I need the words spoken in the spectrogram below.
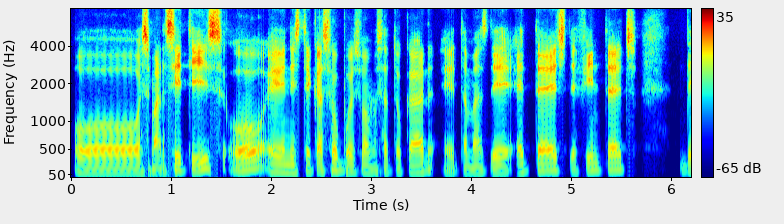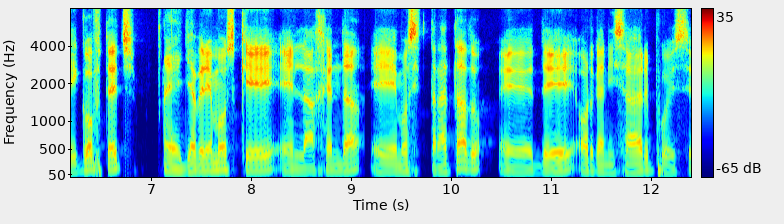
o Smart Cities, o en este caso, pues vamos a tocar temas de EdTech, de FinTech, de GovTech, eh, ya veremos que en la agenda eh, hemos tratado eh, de organizar pues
